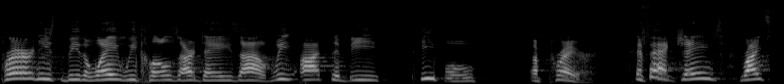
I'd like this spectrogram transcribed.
Prayer needs to be the way we close our days out. We ought to be people of prayer. In fact, James writes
